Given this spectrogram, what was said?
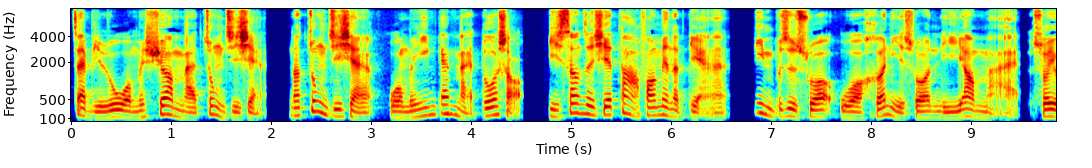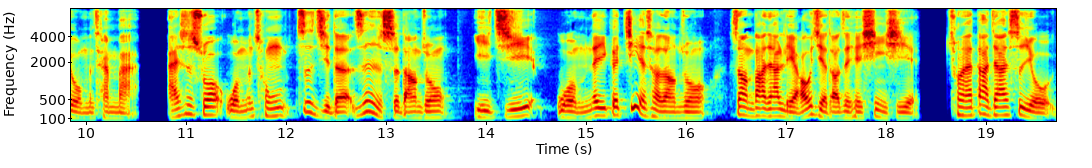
再比如我们需要买重疾险，那重疾险我们应该买多少？以上这些大方面的点，并不是说我和你说你要买，所以我们才买，而是说我们从自己的认识当中，以及我们的一个介绍当中，让大家了解到这些信息，从而大家是有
